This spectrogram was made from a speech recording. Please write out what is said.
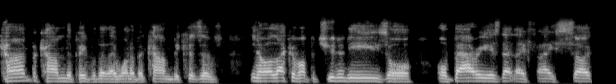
can't become the people that they want to become because of, you know, a lack of opportunities or or barriers that they face. So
